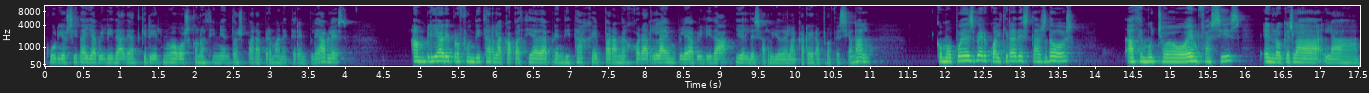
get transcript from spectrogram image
curiosidad y habilidad de adquirir nuevos conocimientos para permanecer empleables, ampliar y profundizar la capacidad de aprendizaje para mejorar la empleabilidad y el desarrollo de la carrera profesional, como puedes ver, cualquiera de estas dos hace mucho énfasis en lo que es la,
